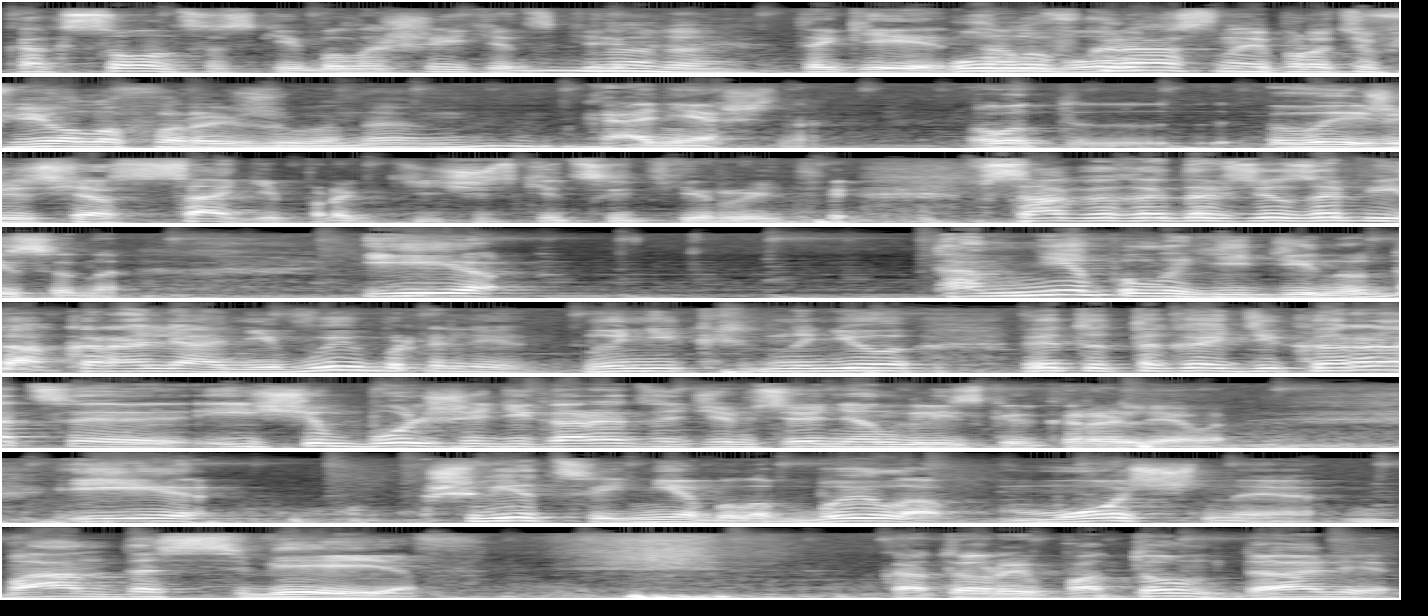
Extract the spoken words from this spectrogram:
как солнцевские, балашихинские. Ну да. Такие Улов Тамбов- красный против Йолофа рыжего, да? Конечно. Вот вы же сейчас саги практически цитируете. В сагах это все записано. И там не было единого. Да, короля они выбрали, но не, на нее это такая декорация, еще больше декорация, чем сегодня английская королева. И Швеции не было. Была мощная банда свеев, которые потом дали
